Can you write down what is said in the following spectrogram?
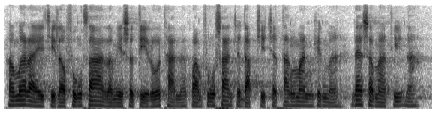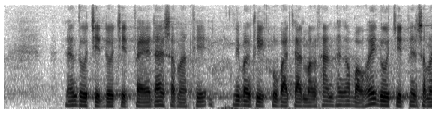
เพราะเมื่อไรจิตเราฟุ้งซ่านเรามีสติรู้ทันนะความฟุ้งซ่านจะดับจิตจะตั้งมั่นขึ้นมา ได้สมาธินะงั้นดูจิตดูจิตไปได้สมาธิ นี่บางทีครูบาอาจารย์บางท่านท่านก็บอกเฮ้ยดูจิตเป็นสม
